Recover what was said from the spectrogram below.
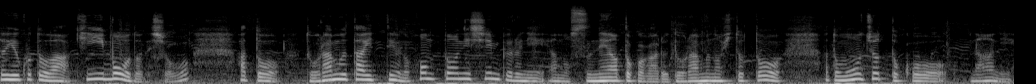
ということはキーボードでしょ？あとドラム隊っていうの本当にシンプルにあのスネアとかがあるドラムの人とあともうちょっとこう何？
